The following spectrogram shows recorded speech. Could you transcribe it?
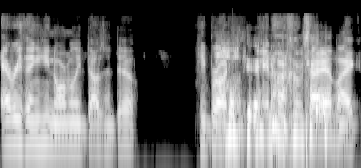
everything he normally doesn't do. He brought, you know what I'm saying, like,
